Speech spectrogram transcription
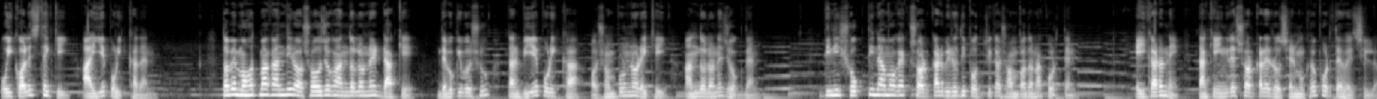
ওই কলেজ থেকেই আইএ পরীক্ষা দেন। তবে মহাত্মা গান্ধীর অসহযোগ আন্দোলনের ডাকে দেবকী বসু তার বিয়ে পরীক্ষা অসম্পূর্ণ রেখেই আন্দোলনে যোগ দেন। তিনি শক্তি নামক এক সরকার বিরোধী পত্রিকা সম্পাদনা করতেন। এই কারণে তাকে ইংরেজ সরকারের রোষের মুখেও পড়তে হয়েছিল।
